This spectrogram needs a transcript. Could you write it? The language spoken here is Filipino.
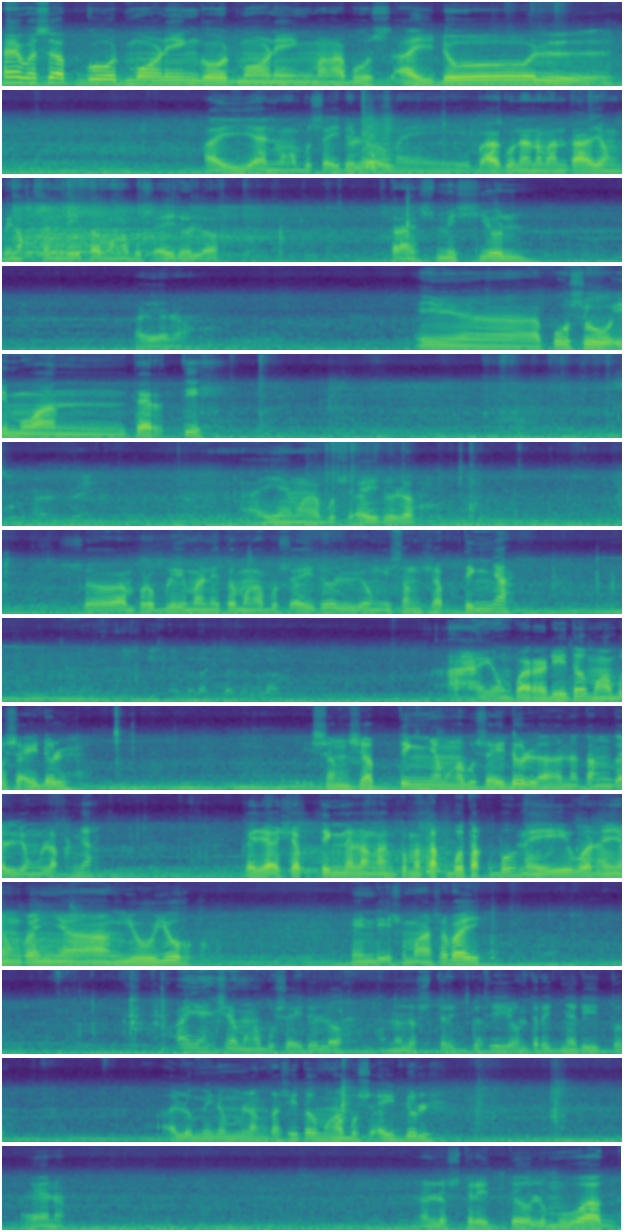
Hey, what's up? Good morning, good morning mga boss idol. Ayan mga boss idol, oh, may bago na naman tayong binuksan dito mga boss idol, oh. Transmission. Ayan, oh. Eh, ah, Puso M130. Ayan mga boss idol, oh. So, ang problema nito mga boss idol, yung isang shafting niya. Ah, yung para dito mga boss idol. Isang shafting niya mga boss idol, ah, natanggal yung lock niya. Kaya shafting na lang ang tumatakbo-takbo, naiiwan na yung kanyang yuyo. Hindi sumasabay. Ayan siya mga boss idol, oh. Nalos thread kasi yung thread niya dito aluminum lang kasi to mga boss idol. Ayan o nalustrade to lumuwag.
